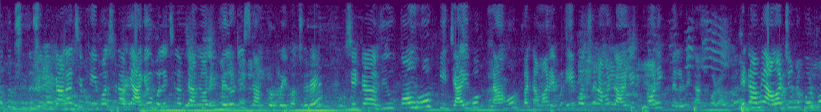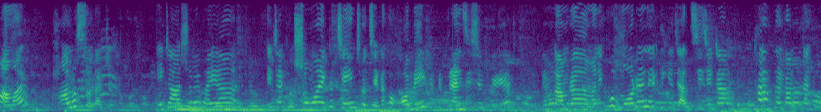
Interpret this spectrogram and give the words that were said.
নতুন সুন্দর সুন্দর গান আছে এবং এই বছর আমি আগেও বলেছিলাম যে আমি অনেক মেলোডিয়াস গান করব এই বছরে। সেটা ভিউ কম হোক কি যাই হোক, না হোক বাট আমার এই বছর আমার টার্গেট অনেক মেলোডি গান করা। এটা আমি আমার জন্য করব, আমার ভালো শ্রোতার জন্য করব। এটা আসলে ভাইয়া, এটা এখন সময়, একটা চেঞ্জ হচ্ছে। এটা তো হবে একটা ট্রানজিশন পিরিয়ড এবং আমরা মানে খুব মডার্নের দিকে যাচ্ছি, যেটা খারাপ না, কারণ এখন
